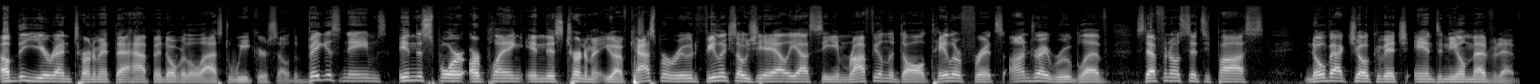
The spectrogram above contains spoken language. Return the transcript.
of the year end tournament that happened over the last week or so. The biggest names in the sport are playing in this tournament. You have Casper Ruud, Felix Auger Aliassime, Rafael Nadal, Taylor Fritz, Andre Rublev, Stefano Tsitsipas, Novak Djokovic, and Daniil Medvedev.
